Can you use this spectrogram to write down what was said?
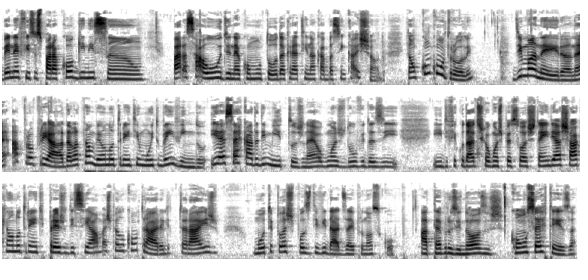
benefícios para a cognição, para a saúde, né, como um todo, a creatina acaba se encaixando. Então, com controle, de maneira né, apropriada, ela também é um nutriente muito bem-vindo. E é cercada de mitos, né? Algumas dúvidas e, e dificuldades que algumas pessoas têm de achar que é um nutriente prejudicial, mas pelo contrário, ele traz múltiplas positividades aí para o nosso corpo. Até para os idosos? Com certeza.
